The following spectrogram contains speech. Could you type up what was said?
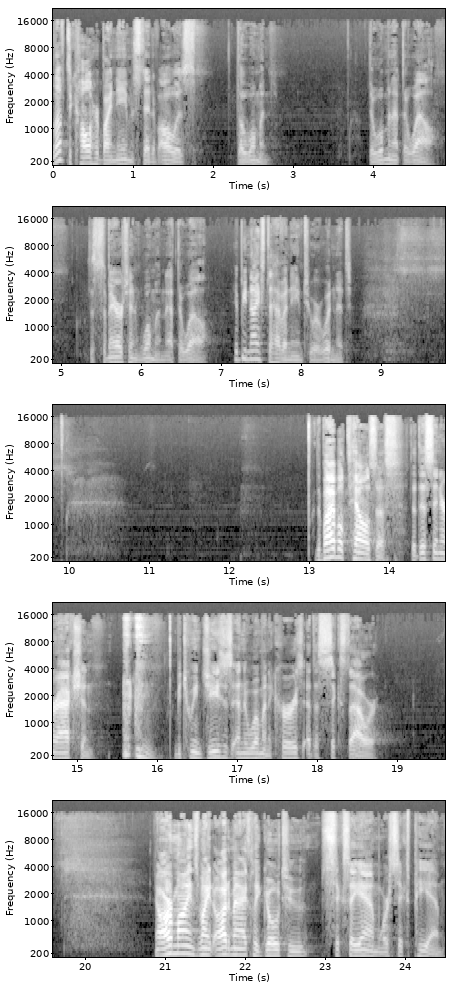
Love to call her by name instead of always the woman. The woman at the well. The Samaritan woman at the well. It'd be nice to have a name to her, wouldn't it? The Bible tells us that this interaction between Jesus and the woman occurs at the sixth hour. Now, our minds might automatically go to 6 a.m. or 6 p.m.,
